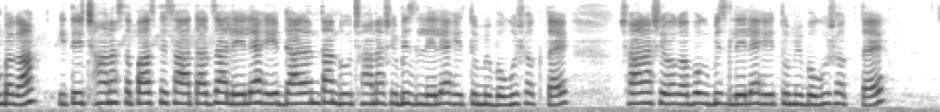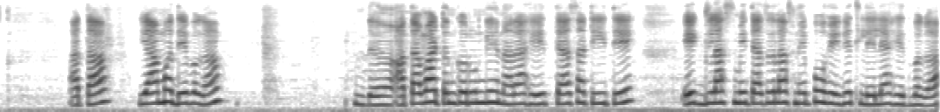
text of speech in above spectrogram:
बघा इथे छान असं पाच ते सहा तास झालेले आहेत डाळ आणि तांदूळ छान असे भिजलेले आहेत. तुम्ही बघू शकताय. छान असे बघा बघ भिजलेले आहेत. तुम्ही बघू शकताय. आता यामध्ये बघा द- आता वाटण करून घेणार आहे. त्यासाठी इथे एक ग्लास मी त्याच ग्लासने पोहे घेतलेले आहेत बघा.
